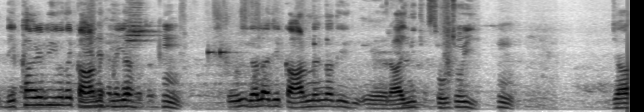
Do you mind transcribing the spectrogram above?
ਦੇਖਾਂਗੇ ਵੀ ਉਹਦੇ ਕਾਰਨ ਕੀ ਆ। ਹੂੰ। ਉਹੀ ਗੱਲ ਆ ਜੇ ਕਾਰਨ ਇਹਨਾਂ ਦੀ ਅਹ, ਰਾਜਨੀਤਿਕ ਸੋਚ ਹੋਈ ਹੂੰ। ਜਾਂ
